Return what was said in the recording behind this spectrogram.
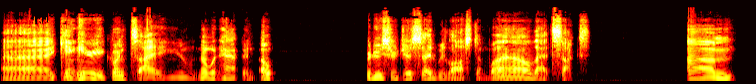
I can't hear you, Quince. I don't know what happened. Oh, producer just said we lost him. Well, that sucks. Um,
